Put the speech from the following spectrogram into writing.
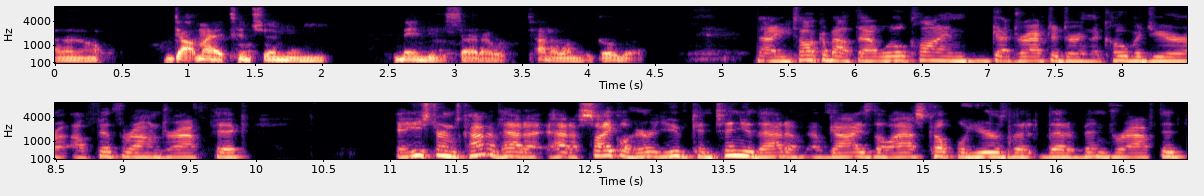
I don't know, got my attention and made me decide I kind of wanted to go there. Now you talk about that. Will Klein got drafted during the COVID year, a fifth round draft pick. Eastern's kind of had a had a cycle here. You've continued that of, of guys the last couple years that that have been drafted.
